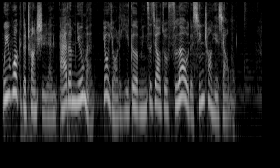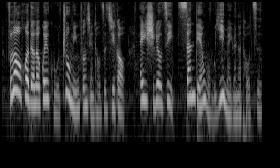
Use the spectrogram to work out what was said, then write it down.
，WeWork 的创始人 Adam Newman 又有了一个名字叫做 Flow 的新创业项目。Flow 获得了硅谷著名风险投资机构 A 十六 Z 三点五亿美元的投资，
